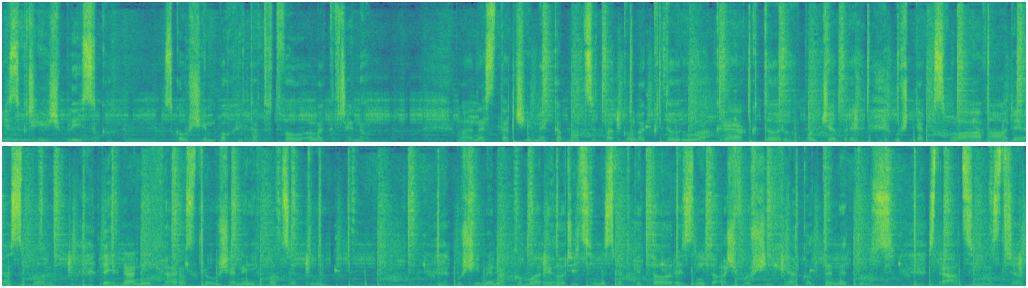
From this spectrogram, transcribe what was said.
Jiskříš blízko, zkouším pochytat tvou elektřinu. Ale nestačí mi kapacita kolektorů a kreaktorů pod žebry Už tep svolává diasporu vyhnaných a roztroušených pocitů. Uší mi na komory hořícími světky tory Zní to až v uších jako tinnitus. Ztrácím střed,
